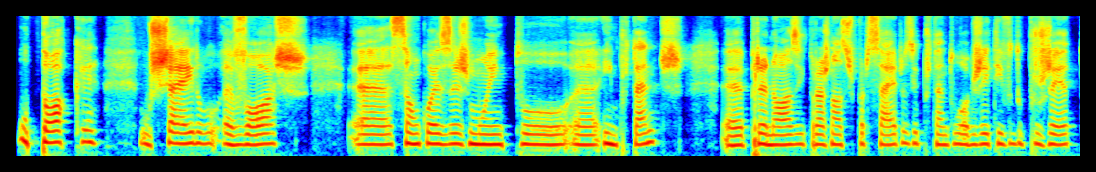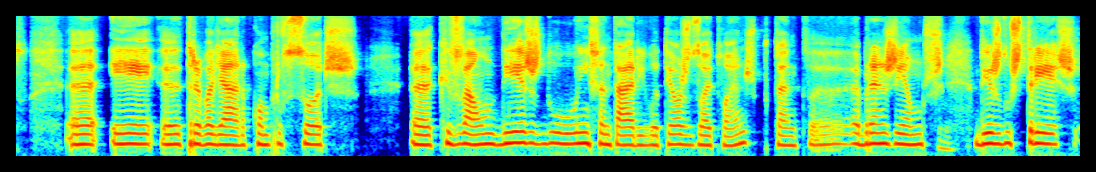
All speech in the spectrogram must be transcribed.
o toque, o cheiro, a voz uh, são coisas muito importantes. Uh, para nós e para os nossos parceiros, e portanto o objetivo do projeto é trabalhar com professores que vão desde o infantário até aos 18 anos, portanto, uh, abrangemos desde os 3 uh,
